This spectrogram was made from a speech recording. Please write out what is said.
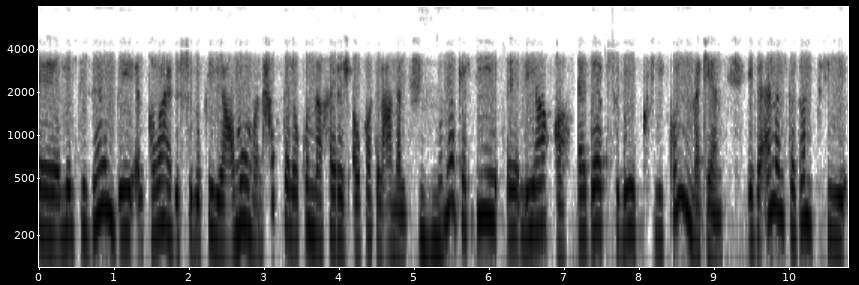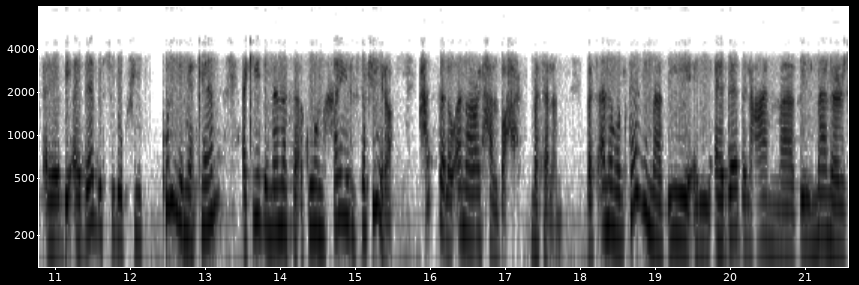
آه الالتزام بالقواعد السلوكية عموما حتى لو كنا خارج أوقات العمل. هناك في آه لياقة آداب سلوك في كل مكان. إذا أنا التزمت في آه، بآداب السلوك في كل مكان أكيد أن أنا سأكون خير سفيرة حتى لو أنا رايحة البحر مثلا. بس أنا ملتزمة بالآداب العامة بالمانرز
